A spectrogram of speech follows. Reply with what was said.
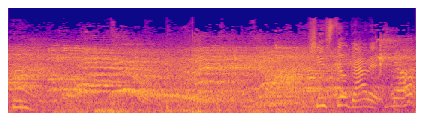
She still got it. Yep.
